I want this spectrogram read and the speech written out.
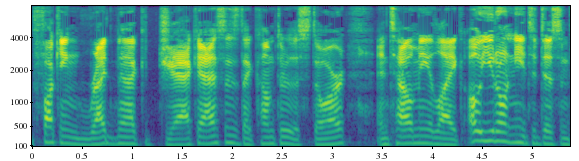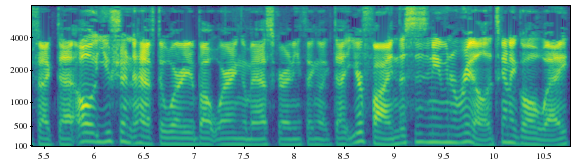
fucking redneck jackasses that come through the store and tell me, like, oh, you don't need to disinfect that. Oh, you shouldn't have to worry about wearing a mask or anything like that. You're fine. This isn't even real. It's going to go away.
